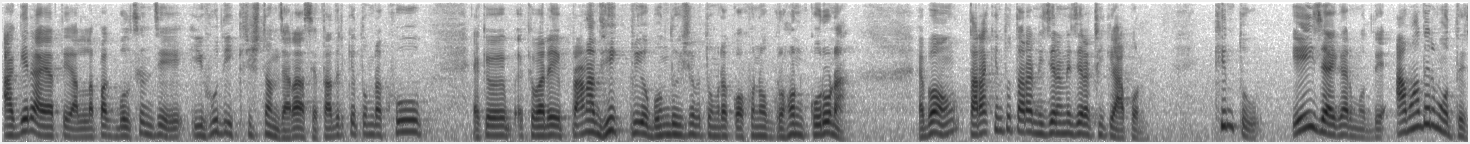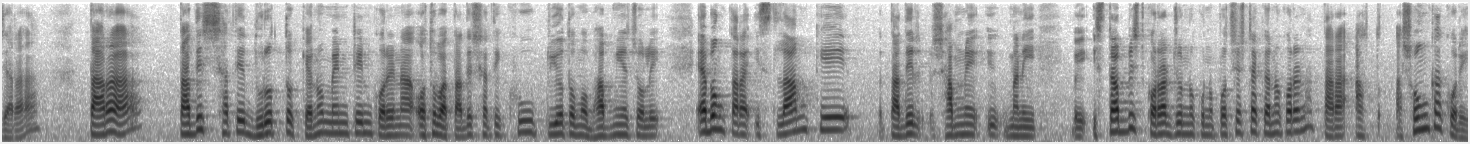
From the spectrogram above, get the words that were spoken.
আগের আয়াতে আল্লাহ পাক বলছেন যে, ইহুদি খ্রিস্টান যারা আছে, তাদেরকে তোমরা খুব একে- একেবারে প্রাণাধিক প্রিয় বন্ধু হিসেবে তোমরা কখনো গ্রহণ করো না। এবং তারা কিন্তু তারা নিজেরা নিজেরা ঠিকই আপন। কিন্তু এই জায়গার মধ্যে, আমাদের মধ্যে যারা, তারা তাদের সাথে দূরত্ব কেন মেনটেন করে না অথবা তাদের সাথে খুব প্রিয়তম ভাব নিয়ে চলে? এবং তারা ইসলামকে তাদের সামনে মানে ইস্টাবলিশ করার জন্য কোনো প্রচেষ্টা কেন করে না? তারা আশঙ্কা করে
